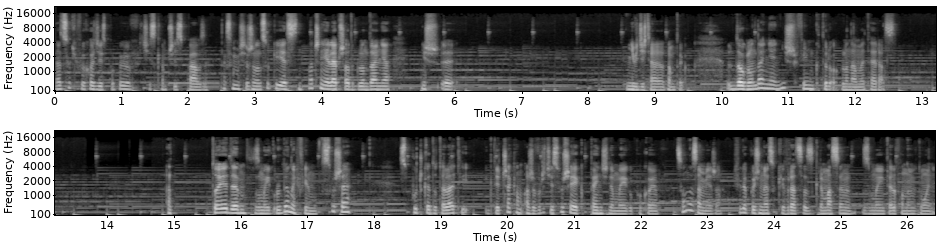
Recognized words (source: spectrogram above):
Natsuki wychodzi z pokoju, wciskam przycisk pauzy. Tak sobie myślę, że Natsuki jest znacznie lepsza od oglądania niż... Yy... Nie widzicie tamtego. Do oglądania niż film, który oglądamy teraz. A to jeden z moich ulubionych filmów. Słyszę spłuczkę do toalety i gdy czekam, aż wróci, słyszę jak pędzi do mojego pokoju. Co ona zamierza? Chwilę później Natsuki wraca z grymasem z moim telefonem w dłoni.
